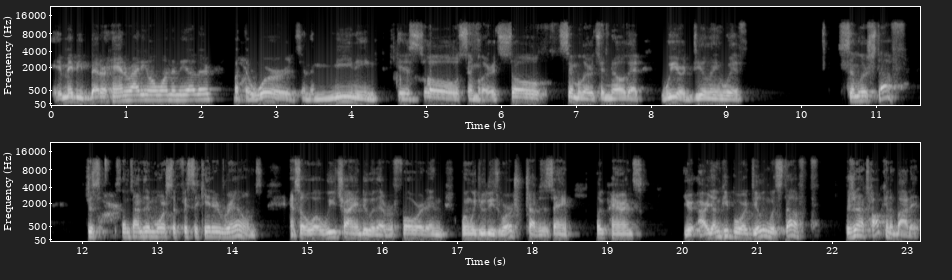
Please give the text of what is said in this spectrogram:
It may be better handwriting on one than the other, but the words and the meaning is so similar. It's so similar to know that we are dealing with similar stuff, just sometimes in more sophisticated realms. And so, what we try and do with Ever Forward, and when we do these workshops, is saying, look, parents, our young people are dealing with stuff because you're not talking about it.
